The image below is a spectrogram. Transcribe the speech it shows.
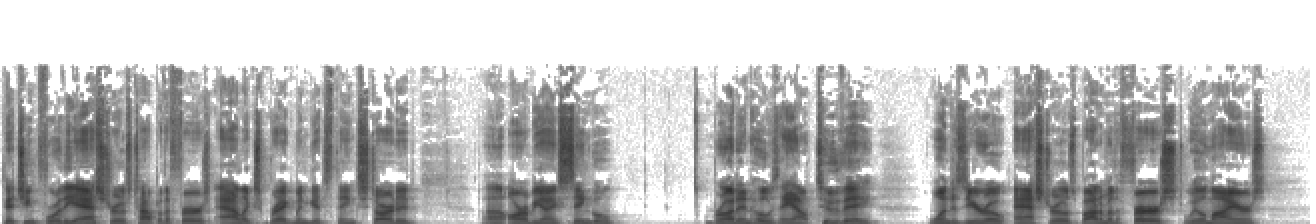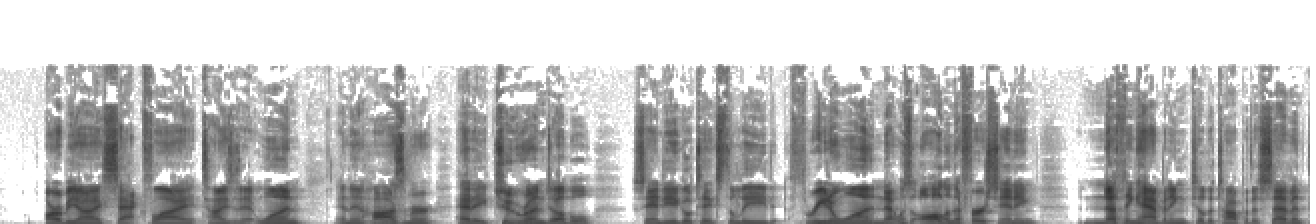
pitching for the Astros, top of the first. Alex Bregman gets things started. Uh, RBI single. Brought in Jose Altuve, 1 to 0. Astros, bottom of the first. Wil Myers, RBI sac fly, ties it at 1. And then Hosmer had a two run double San Diego takes the lead 3 to 1. That was all in the first inning. Nothing happening till the top of the 7th.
